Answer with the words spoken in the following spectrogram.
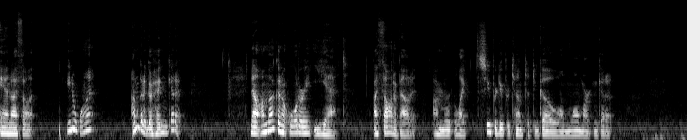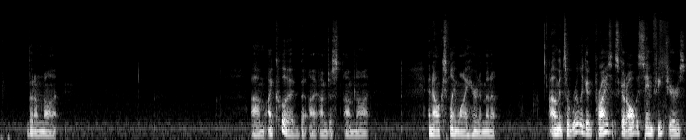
and I thought, you know what? I'm going to go ahead and get it. Now, I'm not going to order it yet. I thought about it. I'm like super duper tempted to go on Walmart and get it. But I'm not. Um, I could, but I, I'm just, I'm not and I'll explain why here in a minute. Um, it's a really good price. It's got all the same features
